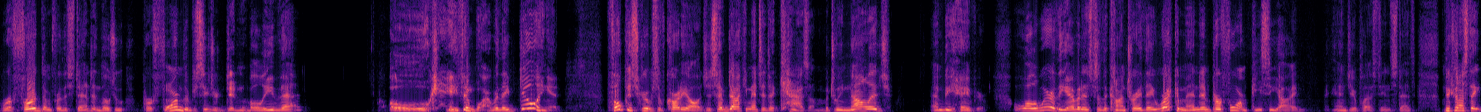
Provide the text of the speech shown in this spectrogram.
referred them for the stent and those who performed the procedure didn't believe that. OK, then why were they doing it? Focus groups of cardiologists have documented a chasm between knowledge and behavior. While aware of the evidence to the contrary, they recommend and perform PCI, angioplasty and stents, because they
